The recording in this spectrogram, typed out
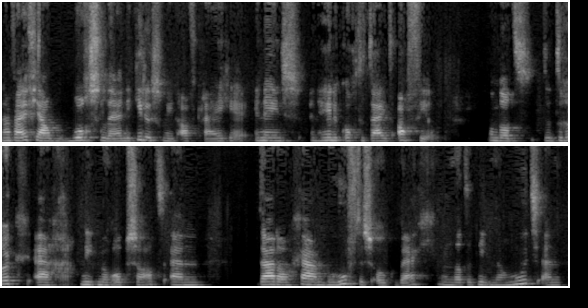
na vijf jaar worstelen en die kilo's er niet afkrijgen, ineens een hele korte tijd afviel. Omdat de druk er niet meer op zat en daardoor gaan behoeftes ook weg, omdat het niet meer moet. En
